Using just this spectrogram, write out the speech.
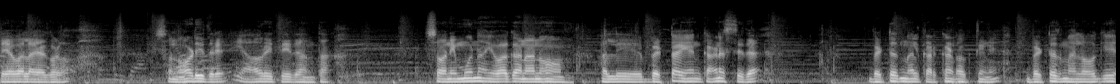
ದೇವಾಲಯಗಳು. ಸೊ ನೋಡಿದರೆ ಯಾವ ರೀತಿ ಇದೆ ಅಂತ. ಸೊ ನಿಮ್ಮನ್ನು ಇವಾಗ ನಾನು ಅಲ್ಲಿ ಬೆಟ್ಟ ಏನು ಕಾಣಿಸ್ತಿದೆ, ಬೆಟ್ಟದ ಮೇಲೆ ಕರ್ಕೊಂಡು ಹೋಗ್ತೀನಿ. ಬೆಟ್ಟದ ಮೇಲೆ ಹೋಗಿ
